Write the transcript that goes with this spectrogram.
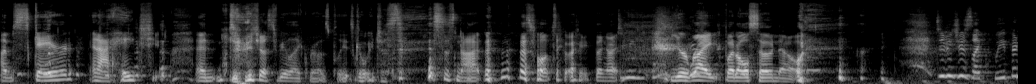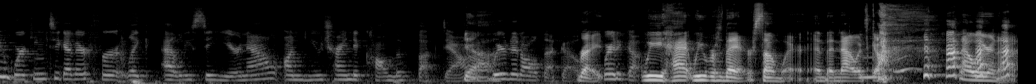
I'm scared and I hate you. And just be like, Rose, please, can we just, this is not, this won't do anything. I, you're right, but also no. Dimitri's like, we've been working together for like at least a year now on you trying to calm the fuck down. Yeah. Where did all that go? right. Where'd it go? We had, we were there somewhere and then now it's gone. now we're not.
